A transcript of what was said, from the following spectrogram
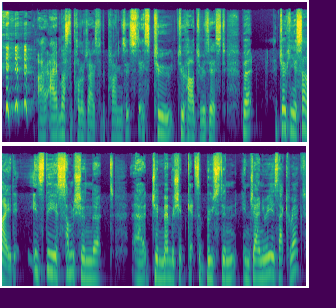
I, I, must apologise for the puns. It's it's too too hard to resist. But joking aside, is the assumption that uh, gym membership gets a boost in, in January. Is that correct?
